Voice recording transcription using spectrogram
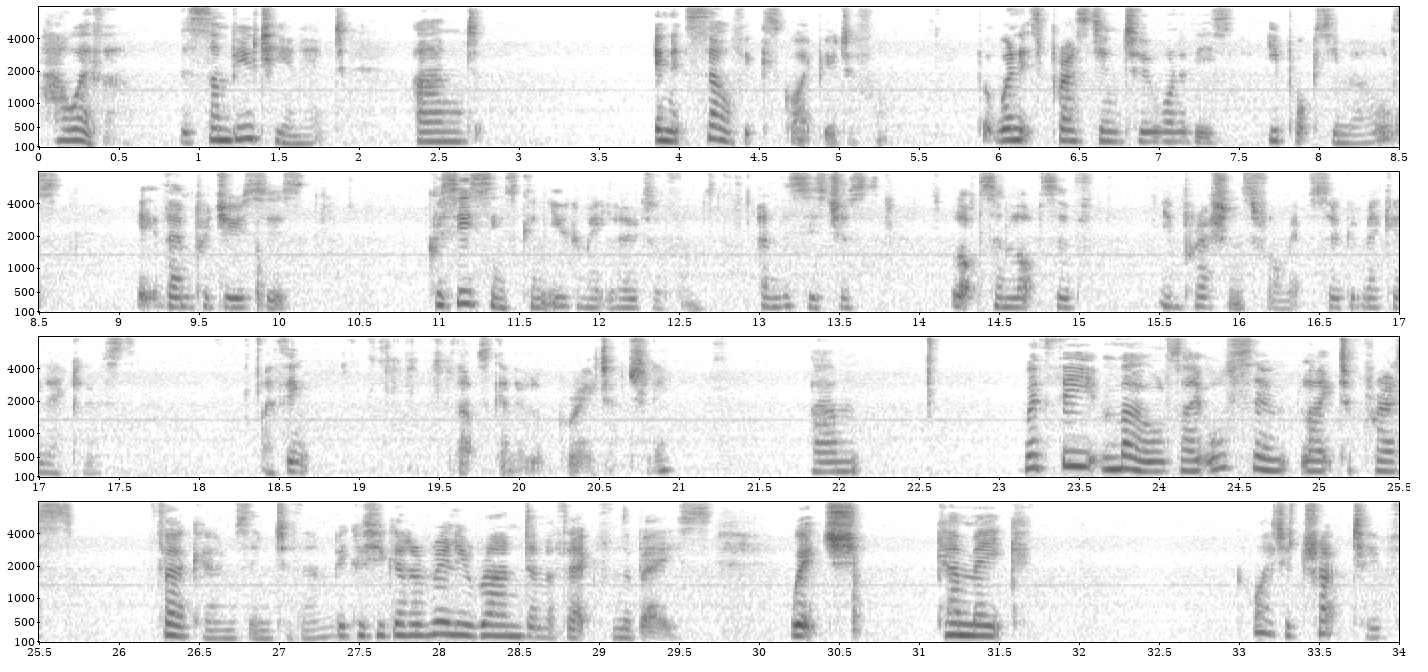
However, there's some beauty in it, and in itself it's quite beautiful. But when it's pressed into one of these epoxy moulds, it then produces, because these things can, you can make loads of them, and this is just lots and lots of impressions from it, so you could make a necklace. I think that's going to look great actually. Um, with the moulds I also like to press fir cones into them because you get a really random effect from the base which can make quite attractive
